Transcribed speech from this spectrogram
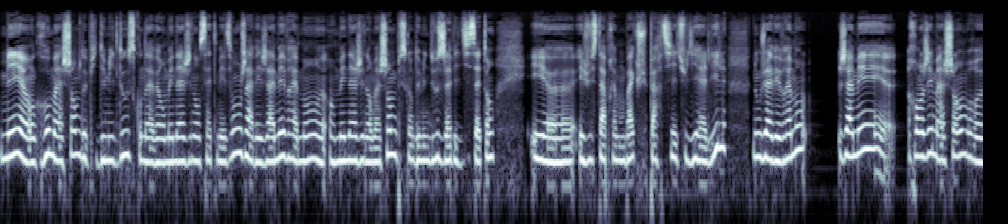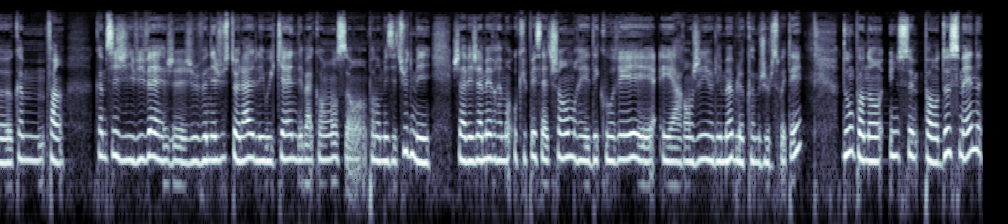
Mais en gros, ma chambre depuis 2012 qu'on avait emménagé dans cette maison, j'avais jamais vraiment euh, emménagé dans ma chambre puisqu'en 2012 j'avais 17 ans et, euh, et juste après mon bac, je suis partie étudier à Lille. Donc j'avais vraiment jamais rangé ma chambre euh, comme, enfin, comme si j'y vivais. Je, venais juste là les week-ends, les vacances, pendant mes études, mais j'avais jamais vraiment occupé cette chambre et décoré et, arrangé les meubles comme je le souhaitais. Donc pendant une pendant deux semaines,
